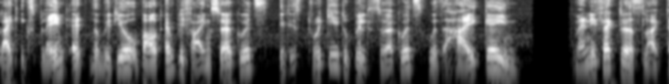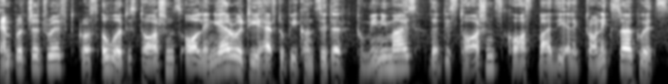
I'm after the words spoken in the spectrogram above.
Like explained at the video about amplifying circuits, it is tricky to build circuits with a high gain. Many factors like temperature drift, crossover distortions or linearity have to be considered to minimize the distortions caused by the electronic circuits.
